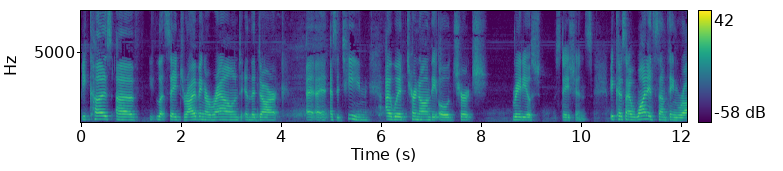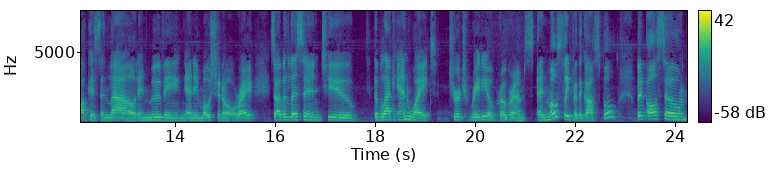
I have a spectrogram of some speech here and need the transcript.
because of let's say driving around in the dark as a teen, I would turn on the old church radio stations because I wanted something raucous and loud and moving and emotional, right? So I would listen to the black and white church radio programs and mostly for the gospel, but also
